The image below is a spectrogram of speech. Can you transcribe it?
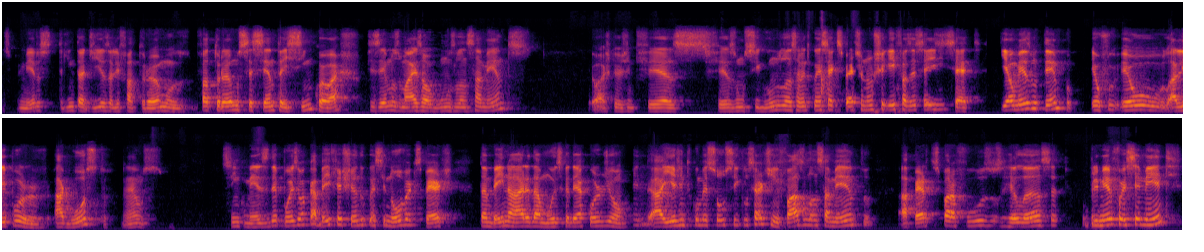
os primeiros 30 dias ali faturamos, faturamos 65, eu acho. Fizemos mais alguns lançamentos. Eu acho que a gente fez fez um segundo lançamento com esse expert, eu não cheguei a fazer 6 e 7. E ao mesmo tempo, eu fui, eu ali por agosto, né, uns cinco meses depois, eu acabei fechando com esse novo expert também na área da música de acordeon. Aí a gente começou o ciclo certinho, faz o lançamento, aperta os parafusos, relança. O primeiro foi semente,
